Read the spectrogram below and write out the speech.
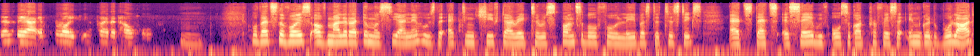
Then they are employed in private households. Hmm. Well, that's the voice of Malerato Mosiane, who's the acting chief director responsible for labor statistics at Stats SA. We've also got Professor Ingrid Woolard,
